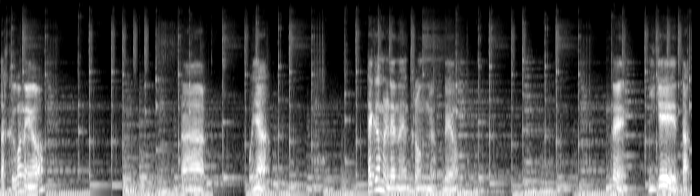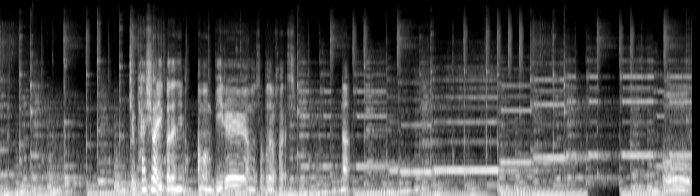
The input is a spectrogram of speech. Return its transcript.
딱 그거네요. 딱 뭐냐 세금을 내는 그런 건데요. 근데 이게 딱 지금 80원 있거든요. 한번 미를 한번 써보도록 하겠습니다. 나 오.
